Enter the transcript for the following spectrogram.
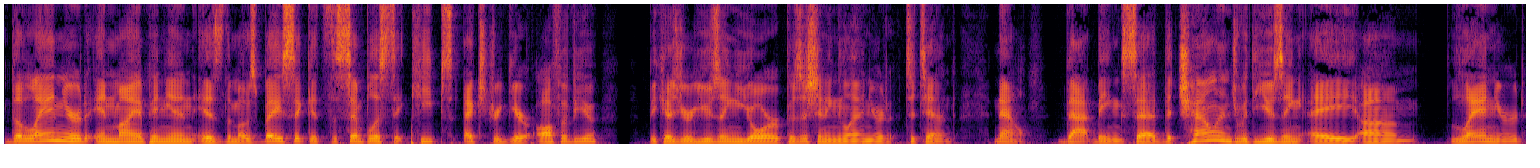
the lanyard, in my opinion, is the most basic. It's the simplest. It keeps extra gear off of you because you're using your positioning lanyard to tend. Now, that being said, the challenge with using a um, lanyard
